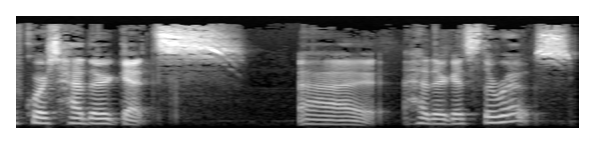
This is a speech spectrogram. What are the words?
of course, Heather gets uh, Heather gets the rose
